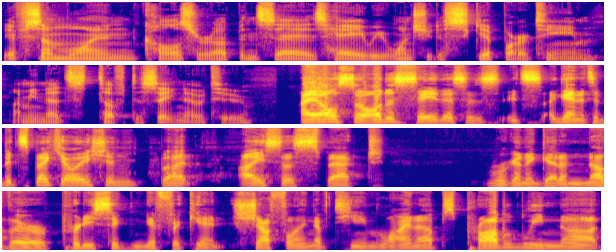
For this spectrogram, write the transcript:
if someone calls her up and says, "Hey, we want you to skip our team," I mean, that's tough to say no to. I also, I'll just say this is it's again, it's a bit speculation, but I suspect we're going to get another pretty significant shuffling of team lineups. Probably not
